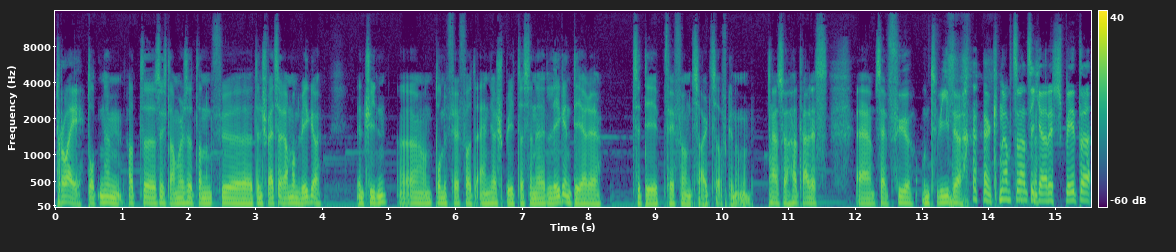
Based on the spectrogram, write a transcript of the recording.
treu. Tottenham hat äh, sich damals dann für den Schweizer Ramon Vega entschieden äh, und Toni Pfeffer hat ein Jahr später seine legendäre CD Pfeffer und Salz aufgenommen. Also hat alles äh, sein Für und Wider. Knapp 20 Jahre später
